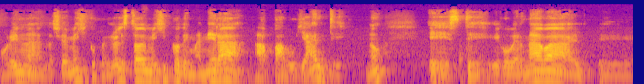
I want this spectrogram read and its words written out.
Morena en la Ciudad de México, perdió el Estado de México de manera apabullante, ¿no? Este, gobernaba eh,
